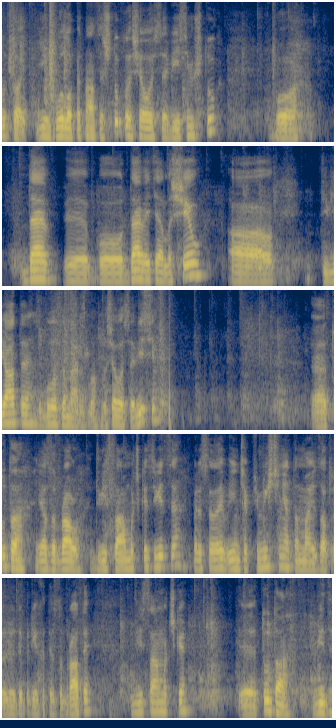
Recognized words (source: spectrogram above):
Тут їх було 15 штук, лишилося 8 штук. Бо 9, бо 9 я лишив, а 9 було замерзло. Лишилося 8. Е, Тут я забрав дві самочки звідси, переселив інше приміщення, там мають завтра люди приїхати забрати дві самочки. Е, Тут від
